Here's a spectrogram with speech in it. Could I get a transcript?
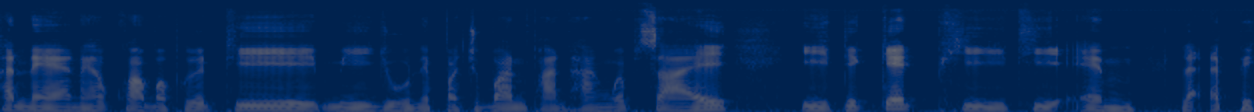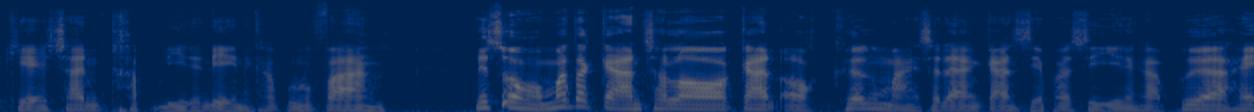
คะแนนนะครับความประพฤติที่มีอยู่ในปัจจุบันผ่านทางเว็บไซต์ e-ticket PTM และแอปพลิเคชันขับดีนั่นเองนะครับคุณผู้ฟัง ในส่วนของมาตรการชะลอการออกเครื่องหมายแสดงการเสียภาษีนะครับเพื่อให้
